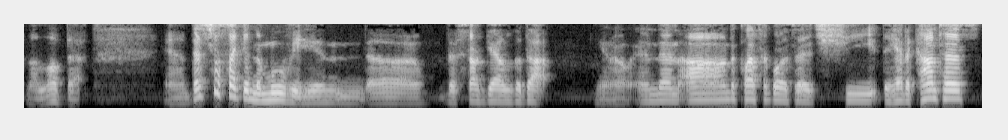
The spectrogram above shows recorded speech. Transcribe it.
and I love that. And that's just like in the movie in uh, the star Gal Gadot, you know. And then uh, the classic was that she they had a contest,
